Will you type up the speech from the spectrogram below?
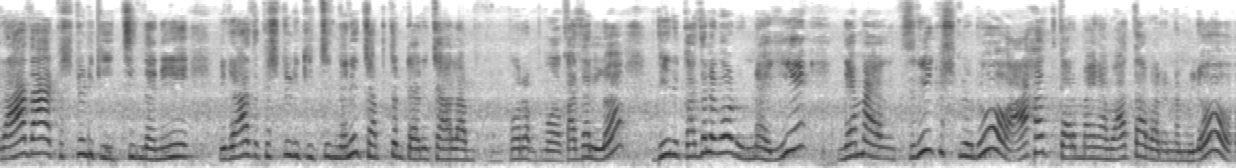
రాధ కృష్ణుడికి ఇచ్చిందని రాధ కృష్ణుడికి ఇచ్చిందని చెప్తుంటారు చాలా పుర కథల్లో. దీని కథలు కూడా ఉన్నాయి. నెమ శ్రీకృష్ణుడు ఆహ్లాదకరమైన వాతావరణంలో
